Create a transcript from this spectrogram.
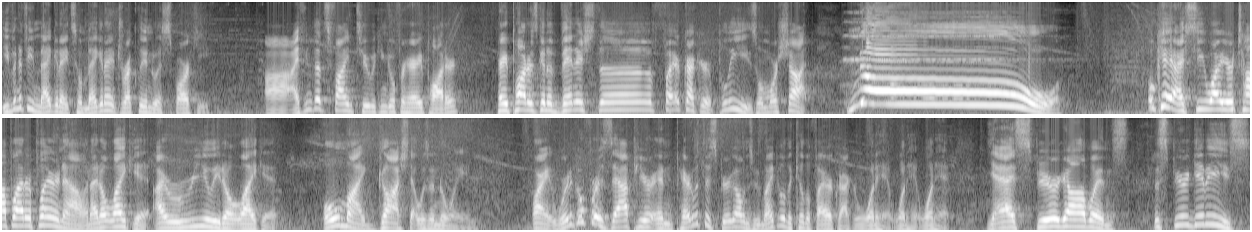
Even if he Mega Knights, he'll Mega Knight directly into a Sparky. Uh, I think that's fine, too. We can go for Harry Potter. Harry Potter's going to vanish the firecracker. Please, one more shot. No! Okay, I see why you're a top ladder player now, and I don't like it. I really don't like it. Oh my gosh, that was annoying. All right, we're going to go for a zap here, and paired with the Spear Goblins, we might be able to kill the Firecracker. One hit, one hit, one hit. Yes, Spear Goblins. The Spear Gibbies.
